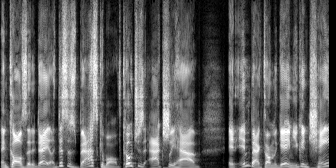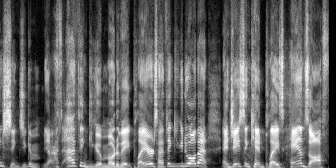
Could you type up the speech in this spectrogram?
and calls it a day. Like this is basketball. Coaches actually have an impact on the game. You can change things. You can, I think you can motivate players. I think you can do all that. And Jason Kidd plays hands off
